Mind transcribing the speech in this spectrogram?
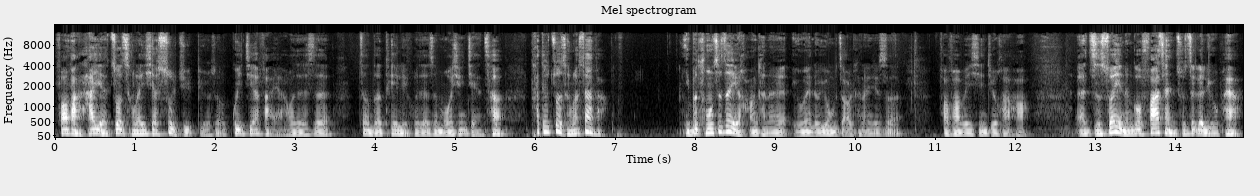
方法，它也做成了一些数据，比如说归结法呀，或者是。正则推理或者是模型检测，它都做成了算法。你不从事这一行，可能永远都用不着，可能就是发发微信就好哈。呃，之所以能够发展出这个流派啊，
